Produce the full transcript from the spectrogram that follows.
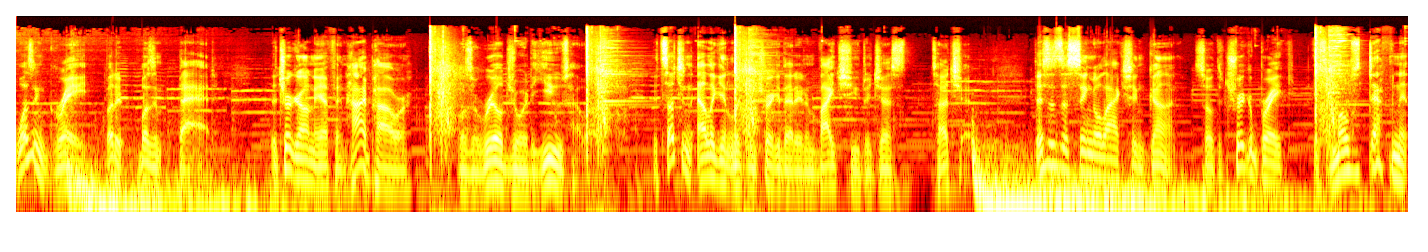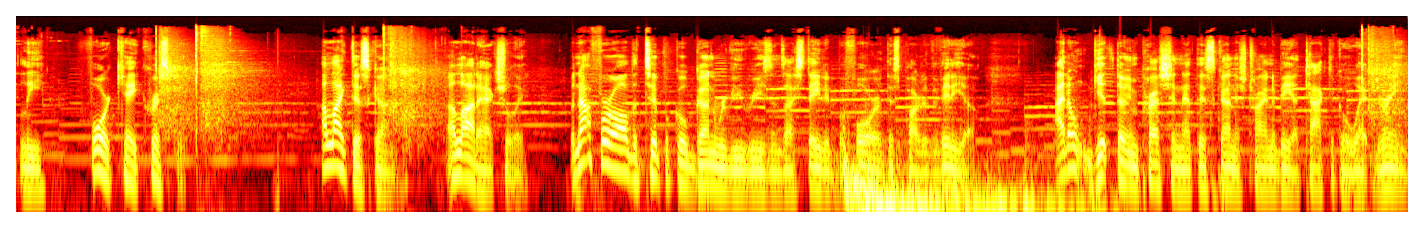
wasn't great, but it wasn't bad. The trigger on the FN High Power was a real joy to use, however. It's such an elegant looking trigger that it invites you to just touch it. This is a single action gun, so the trigger break is most definitely 4K crispy. I like this gun, a lot actually, but not for all the typical gun review reasons I stated before this part of the video. I don't get the impression that this gun is trying to be a tactical wet dream,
